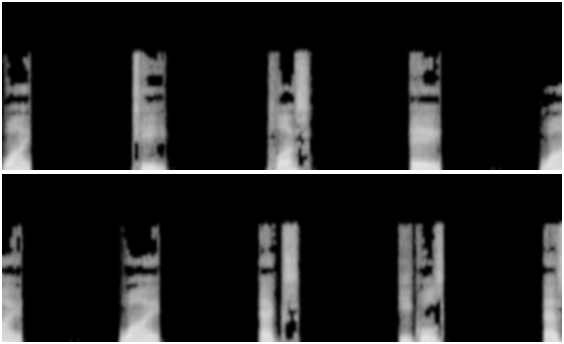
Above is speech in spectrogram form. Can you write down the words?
Y. T. Plus. A. Y. Y. X. Equals. S.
